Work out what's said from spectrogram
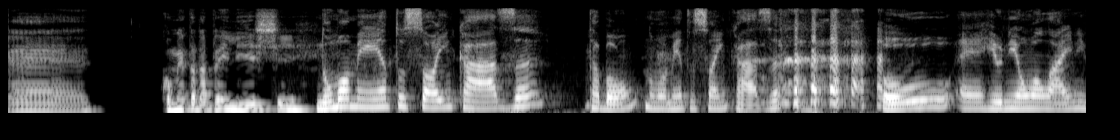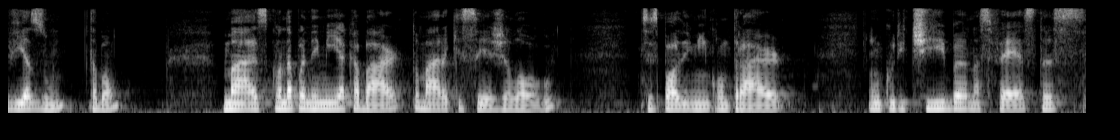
É... Comenta da playlist. No momento, só em casa, tá bom? No momento, só em casa. Ou é, reunião online via Zoom, tá bom? Mas quando a pandemia acabar, tomara que seja logo. Vocês podem me encontrar em Curitiba, nas festas,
